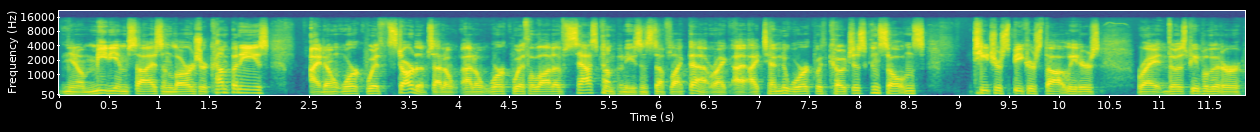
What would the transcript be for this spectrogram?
you know medium sized and larger companies I don't work with startups. I don't I don't work with a lot of SaaS companies and stuff like that, right? I, I, tend to work with coaches, consultants, teachers, speakers, thought leaders, right? Those people that are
